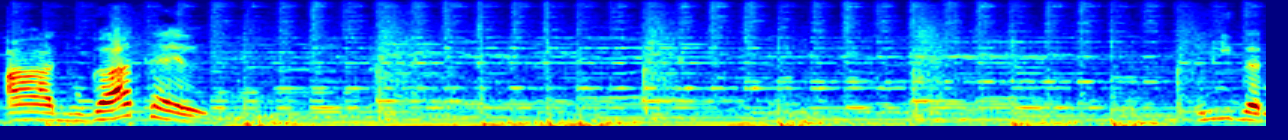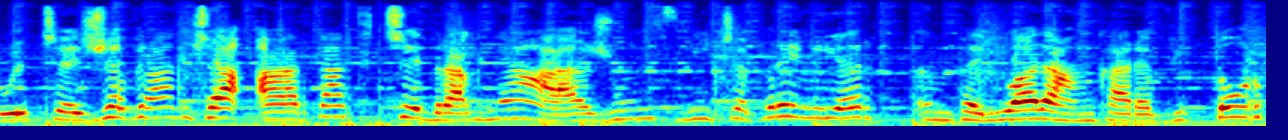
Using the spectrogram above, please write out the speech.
a adugat el. Liderul CJ Vrancea a arătat ce Dragnea a ajuns vicepremier, în perioada în care Victor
